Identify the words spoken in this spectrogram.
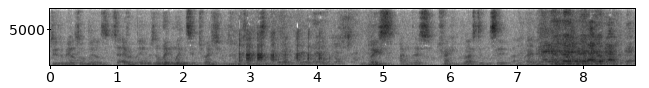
do the Meals on Wheels, so everybody, it was a win-win situation. The police and this tracking device didn't see it that way.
